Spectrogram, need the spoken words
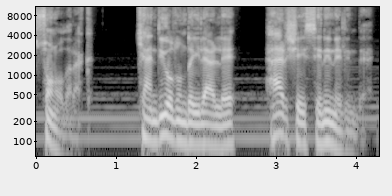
Son olarak, kendi yolunda ilerle, her şey senin elinde.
